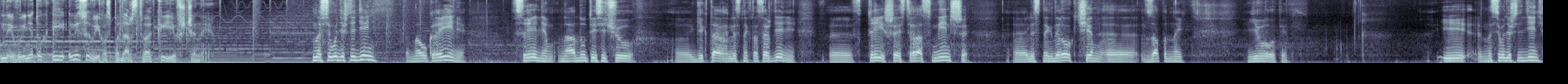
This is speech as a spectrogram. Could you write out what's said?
Не виняток і лісові господарства Київщини. На сегодняшний день на Украине в среднем на одну тысячу э, гектар лесных насаждений э, в 3-6 раз меньше э, лесных дорог, чем э, в Западной Европе. И на сегодняшний день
